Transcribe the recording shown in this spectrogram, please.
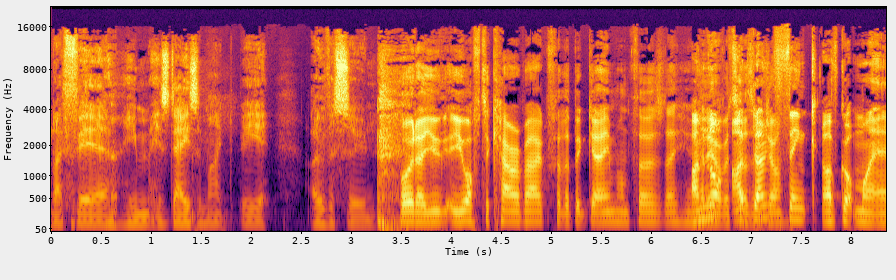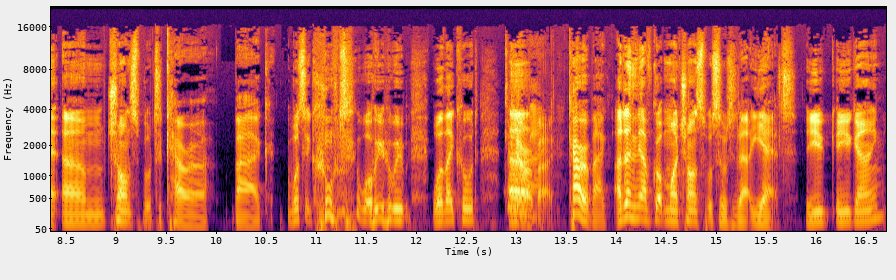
but I fear he, his days might be over soon. Boyd, are you are you off to Qarabag for the big game on Thursday? You I'm not. I don't Azerbaijan? think I've got my um, transport to Qarabag. What's it called? what, we, we, what are they called? Qarabag. Uh, Qarabag. I don't think I've got my transport sorted out yet. Are you? Are you going?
